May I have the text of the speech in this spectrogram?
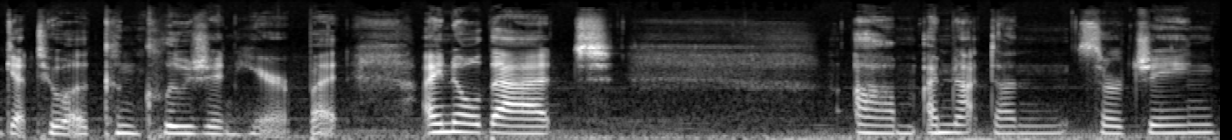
get to a conclusion here. But I know that um, I'm not done searching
